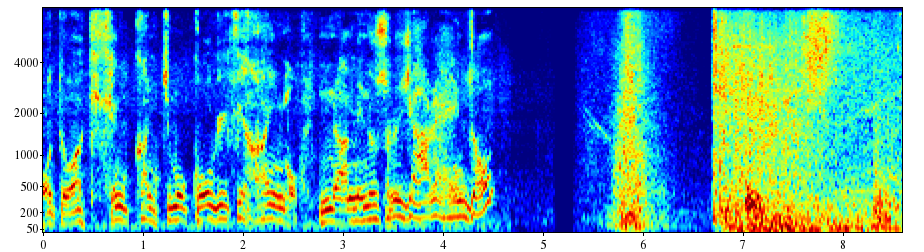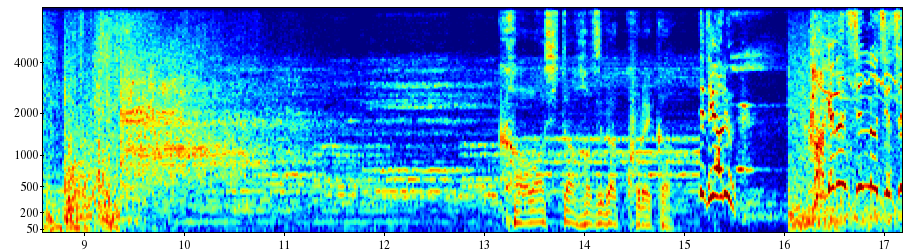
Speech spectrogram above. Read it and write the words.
顔森林モードは危険感知も攻撃範囲も波のそれじゃあれへんぞ。かわしたはずがこれか。出てやる。影分身の術。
